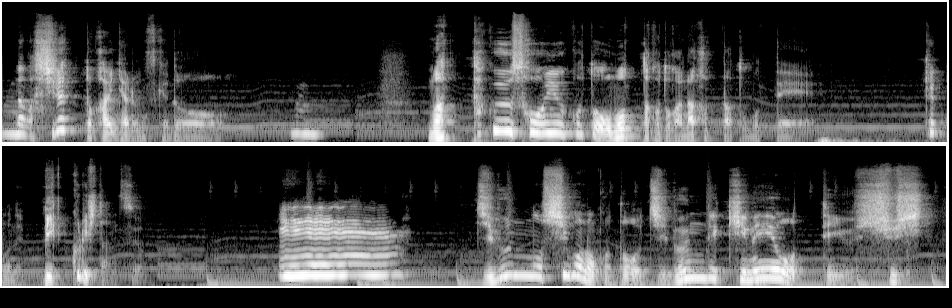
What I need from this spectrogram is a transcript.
うん。なんかしれっと書いてあるんですけどうん。全くそういうことを思ったことがなかったと思って結構ねびっくりしたんですよ。ええ自分の死後のことを自分で決めようっていう趣旨まあ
